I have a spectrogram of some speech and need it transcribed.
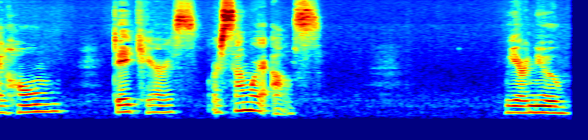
at home, daycares, or somewhere else, we are new.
